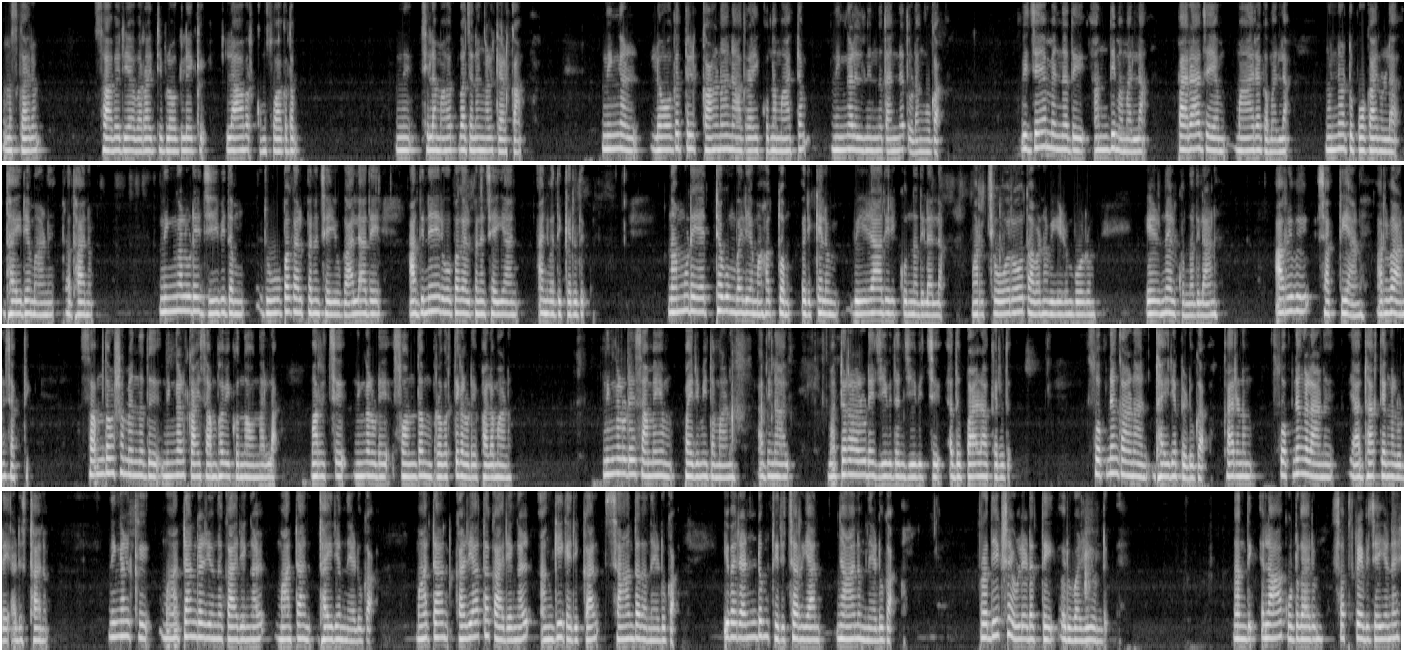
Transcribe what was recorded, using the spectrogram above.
നമസ്കാരം. സാവര്യ വെറൈറ്റി ബ്ലോഗിലേക്ക് എല്ലാവർക്കും സ്വാഗതം. ഇന്ന് ചില മഹത്വചനങ്ങൾ കേൾക്കാം. നിങ്ങൾ ലോകത്തിൽ കാണാൻ ആഗ്രഹിക്കുന്ന മാറ്റം നിങ്ങളിൽ നിന്ന് തന്നെ തുടങ്ങുക. വിജയം എന്നത് അന്തിമമല്ല പരാജയം മാരകമല്ല. മുന്നോട്ടു പോകാനുള്ള ധൈര്യമാണ് പ്രധാനം. നിങ്ങളുടെ ജീവിതം രൂപകൽപ്പന ചെയ്യുക. അല്ലാതെ അതിനെ രൂപകൽപ്പന ചെയ്യാൻ അനുവദിക്കരുത്. നമ്മുടെ ഏറ്റവും വലിയ മഹത്വം ഒരിക്കലും വീഴാതിരിക്കുന്നതിലല്ല. മറിച്ച് ഓരോ തവണ വീഴുമ്പോഴും എഴുന്നേൽക്കുന്നതിലാണ്. അറിവ് ശക്തിയാണ്. അറിവാണ് ശക്തി. സന്തോഷം എന്നത് നിങ്ങൾക്കായി സംഭവിക്കുന്ന ഒന്നല്ല. മറിച്ച് നിങ്ങളുടെ സ്വന്തം പ്രവൃത്തികളുടെ ഫലമാണ്. നിങ്ങളുടെ സമയം പരിമിതമാണ്. അതിനാൽ മറ്റൊരാളുടെ ജീവിതം ജീവിച്ച് അത് പാഴാക്കരുത്. സ്വപ്നം കാണാൻ ധൈര്യപ്പെടുക. കാരണം സ്വപ്നങ്ങളാണ് യാഥാർത്ഥ്യങ്ങളുടെ അടിസ്ഥാനം. നിങ്ങൾക്ക് മാറ്റാൻ കഴിയുന്ന കാര്യങ്ങൾ മാറ്റാൻ ധൈര്യം നേടുക. മാറ്റാൻ കഴിയാത്ത കാര്യങ്ങൾ അംഗീകരിക്കാൻ ശാന്തത നേടുക. ഇവ രണ്ടും തിരിച്ചറിയാൻ ജ്ഞാനം നേടുക. പ്രതീക്ഷയുള്ളിടത്ത് ഒരു വഴിയുണ്ട്. നന്ദി. എല്ലാ കൂട്ടുകാരും സബ്സ്ക്രൈബ് ചെയ്യണേ.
